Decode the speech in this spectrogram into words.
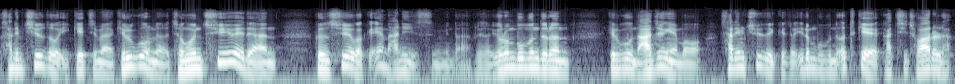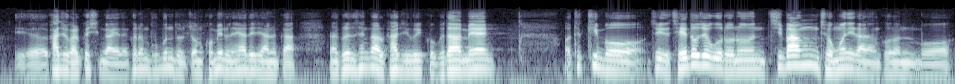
산림 치유도 있겠지만 결국은 정원 치유에 대한 그런 수요가 꽤 많이 있습니다. 그래서 이런 부분들은 결국 나중에 뭐 산림 치유도 있겠죠. 이런 부분 어떻게 같이 조화를 하- 어, 가져갈 것인가에 대한 그런 부분들 좀 고민을 해야 되지 않을까 그런 생각을 가지고 있고 그 다음에 어, 특히 뭐 저희 제도적으로는 지방 정원이라는 그런 뭐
